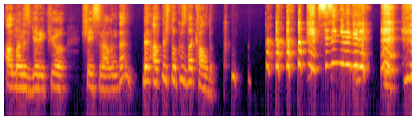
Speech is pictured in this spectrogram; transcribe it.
almanız gerekiyor şey sınavından. Ben 69'da kaldım. Sizin gibi biri. Bir de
